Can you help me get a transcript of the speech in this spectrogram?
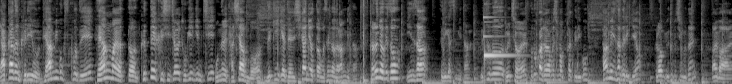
약간은 그리운 대한민국 스쿼드의 대항마였던 그때 그 시절 독일 김치 오늘 다시 한번 느끼게 된 시간이었다고 생각을 합니다. 저는 여기서 인사 드리겠습니다. 유튜브 불철 구독과 좋아요 한 번씩만 부탁드리고 다음에 인사드릴게요. 그럼 유튜브 친구들 바이바이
